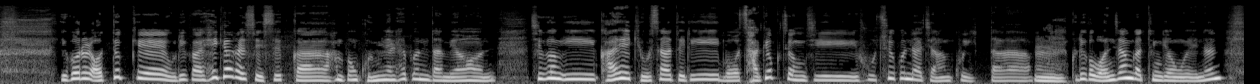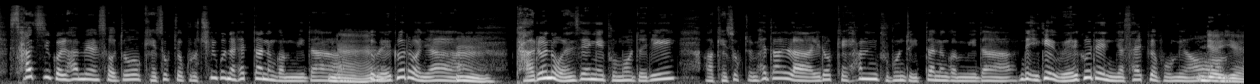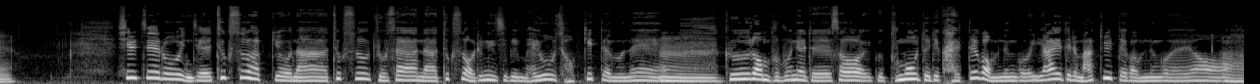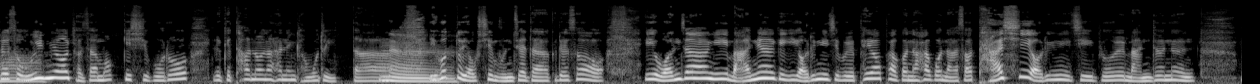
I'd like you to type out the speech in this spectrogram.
이거를 어떻게 우리가 해결할 수 있을까 한번 고민을 해 본다면 지금 이 가해 교사들이 뭐 자격 정지 후 출근하지 않고 있다. 음. 그리고 원장 같은 경우에는 사직을 하면서도 계속적으로 출근을 했다는 겁니다. 네. 왜 그러냐? 음. 다른 원생의 부모들이 아, 계속 좀 해달라 이렇게 한 부분도 있다는 겁니다. 근데 이게 왜 그랬냐 살펴보면 예, 예. 실제로 이제 특수학교나 특수교사나 특수어린이집이 매우 적기 때문에 음. 그런 부분에 대해서 그 부모들이 갈 데가 없는 거예요. 이 아이들을 맡길 데가 없는 거예요. 아. 그래서 울며 겨자 먹기 식으로 이렇게 탄원을 하는 경우도 있다. 네. 이것도 역시 문제다. 그래서 이 원장이 만약에 이 어린이집을 폐업하거나 하고 나서 다시 어린이집을 만드는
